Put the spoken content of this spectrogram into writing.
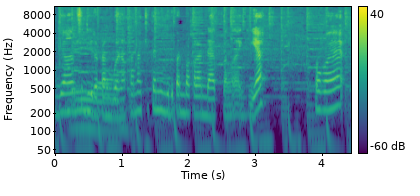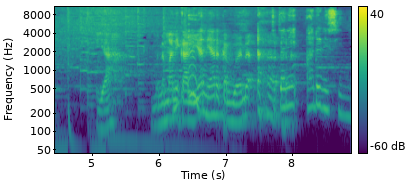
jangan sedih Iya. rekan buana karena kita minggu depan bakalan datang lagi ya. Pokoknya ya menemani kalian ya rekan buana kita nih ada di sini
